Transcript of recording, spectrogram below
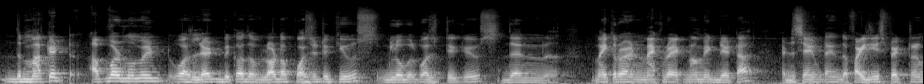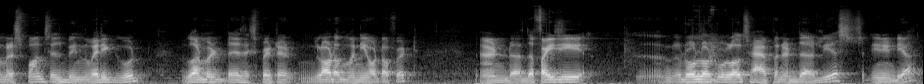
the market upward movement was led because of a lot of positive cues, global positive cues, then uh, micro and macroeconomic data. At the same time, the 5G spectrum response has been very good. Government has expected a lot of money out of it, and uh, the 5G uh, rollout will also happen at the earliest in India.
